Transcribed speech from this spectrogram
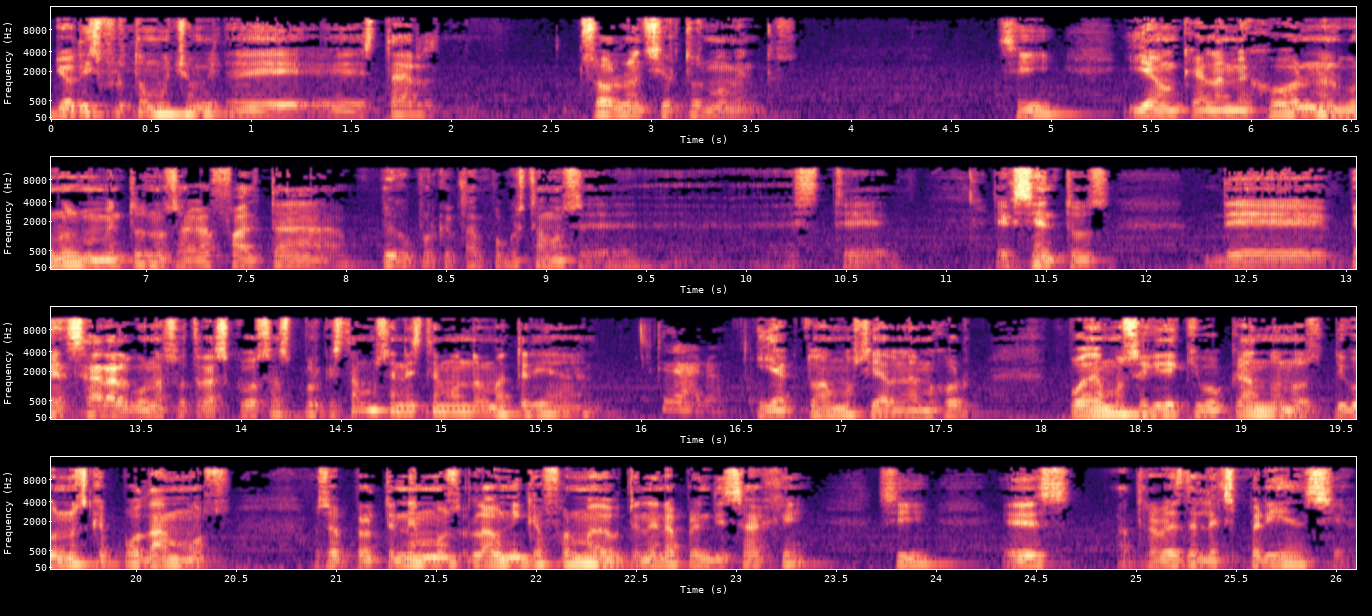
yo disfruto mucho eh, estar solo en ciertos momentos. ¿Sí? Y aunque a lo mejor en algunos momentos nos haga falta, digo, porque tampoco estamos eh, este, exentos de pensar algunas otras cosas, porque estamos en este mundo material. Claro. Y actuamos y a lo mejor podemos seguir equivocándonos. Digo, no es que podamos, o sea, pero tenemos la única forma de obtener aprendizaje, ¿sí? Es a través de la experiencia.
